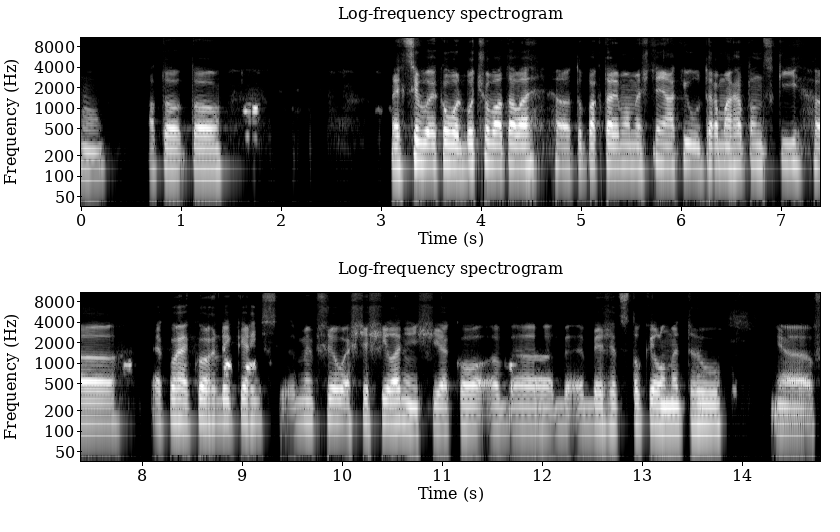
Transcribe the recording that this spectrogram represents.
No. A to, to nechci jako odbočovat, ale eh, to pak tady mám ještě nějaký ultramaratonský uh, jako rekordy, které mi přijdou ještě šílenější, jako uh, běžet 100 kilometrů v,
